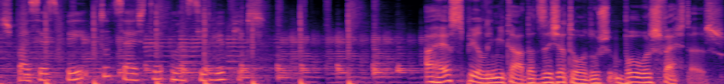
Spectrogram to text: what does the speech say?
Espaço SP, tudo sexta, na Silvia Pires. A SP Limitada deseja a todos boas festas.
